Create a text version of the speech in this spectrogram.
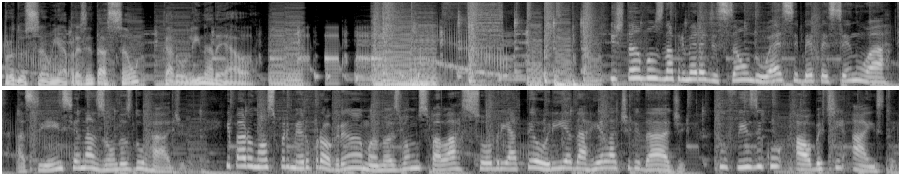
Produção e apresentação: Carolina Real. Estamos na primeira edição do SBPC no ar, a ciência nas ondas do rádio. E para o nosso primeiro programa, nós vamos falar sobre a teoria da relatividade, do físico Albert Einstein.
